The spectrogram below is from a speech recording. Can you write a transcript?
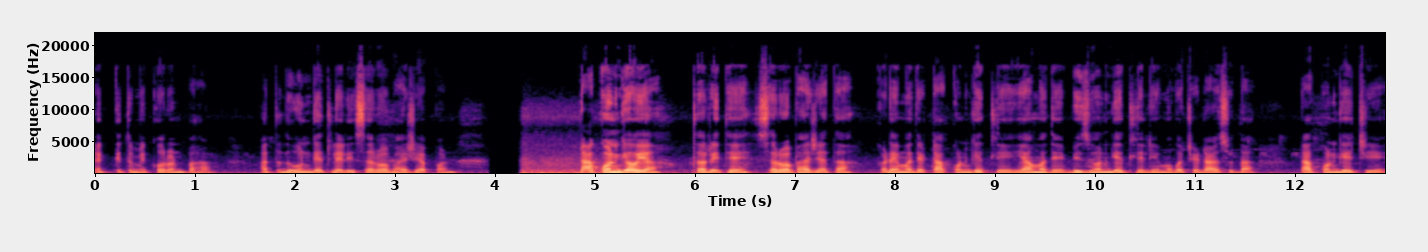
नक्की तुम्ही करून पहा. आता धुवून घेतलेली सर्व भाजी आपण टाकून घेऊया. तर इथे सर्व भाजी आता कढईमध्ये टाकून घेतली. यामध्ये भिजवून घेतलेली मुगाची डाळसुद्धा टाकून घ्यायची आहे.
